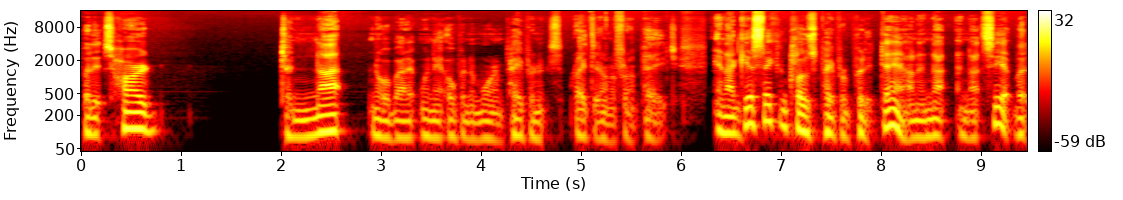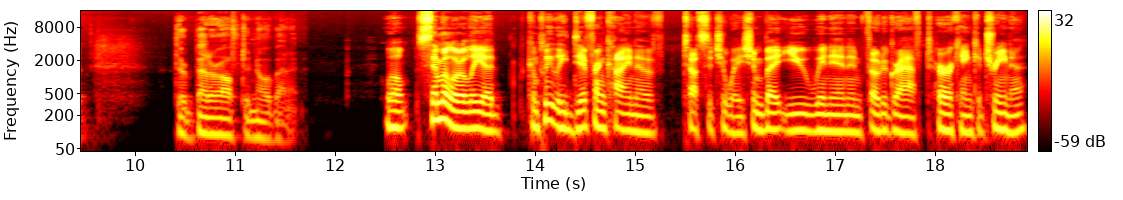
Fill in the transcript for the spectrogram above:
But it's hard to not know about it when they open the morning paper and it's right there on the front page. And I guess they can close the paper and put it down and not and not see it, but they're better off to know about it. Well, similarly, a completely different kind of tough situation, but you went in and photographed Hurricane Katrina,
